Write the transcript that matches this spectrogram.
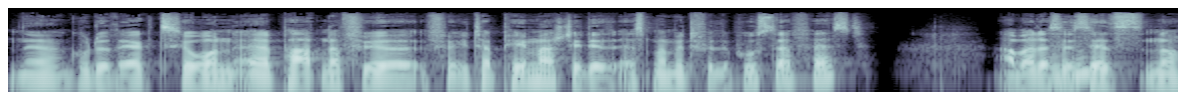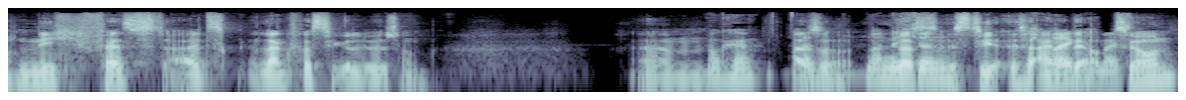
eine, eine gute Reaktion. Äh, Partner für, für Itapema steht jetzt erstmal mit Philipp Huster fest, aber das Mhm. ist jetzt noch nicht fest als langfristige Lösung. Ähm, okay. also, noch nicht das ist die ist eine der Optionen.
